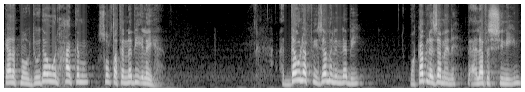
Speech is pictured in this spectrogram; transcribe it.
كانت موجودة ونحاكم سلطة النبي إليها. الدولة في زمن النبي وقبل زمنه بآلاف السنين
